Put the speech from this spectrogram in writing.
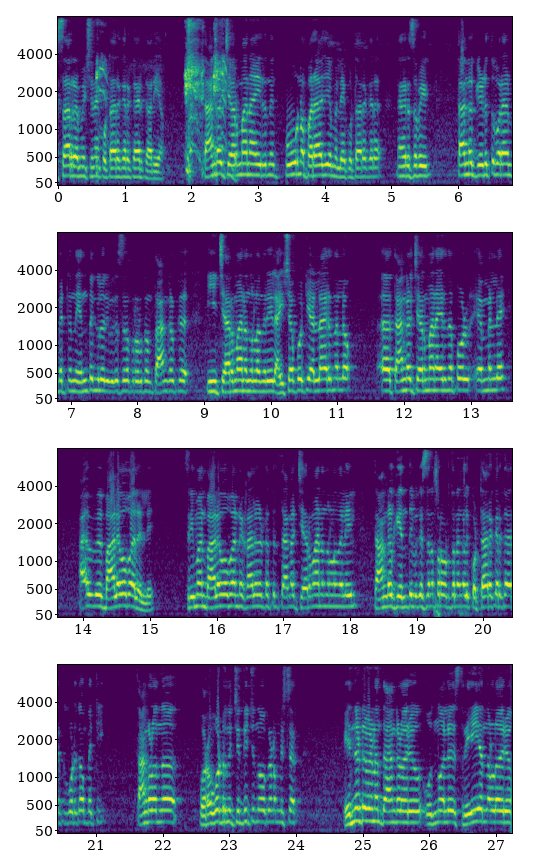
എസ് ആർ രമേശിനെ കൊട്ടാരക്കരക്കാർക്ക് അറിയാം. താങ്കൾ ചെയർമാനായിരുന്ന പൂർണ പരാജയമല്ലേ കൊട്ടാരക്കര നഗരസഭയിൽ? താങ്കൾക്ക് എടുത്തു പറയാൻ പറ്റുന്ന എന്തെങ്കിലും ഒരു വികസന പ്രവർത്തനം താങ്കൾക്ക് ഈ ചെയർമാൻ എന്നുള്ള നിലയിൽ ഐഷ പോറ്റി അല്ലായിരുന്നല്ലോ? താങ്കൾ ചെയർമാനായിരുന്നപ്പോൾ എം എൽ എ ബാലഗോപാലല്ലേ? ശ്രീമാൻ ബാലഗോപാലിന്റെ കാലഘട്ടത്തിൽ താങ്കൾ ചെയർമാൻ എന്നുള്ള നിലയിൽ താങ്കൾക്ക് എന്ത് വികസന പ്രവർത്തനങ്ങൾ കൊട്ടാരക്കരക്കാർക്ക് കൊടുക്കാൻ പറ്റി? താങ്കളൊന്ന് പുറകോട്ടൊന്ന് ചിന്തിച്ചു നോക്കണം മിസ്റ്റർ. എന്നിട്ട് വേണം താങ്കൾ ഒരു ഒന്നുമല്ല സ്ത്രീ എന്നുള്ള ഒരു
